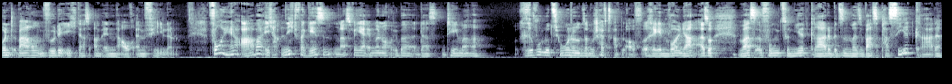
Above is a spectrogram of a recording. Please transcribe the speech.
und warum würde ich das am Ende auch empfehlen? Vorher aber, ich habe nicht vergessen, dass wir ja immer noch über das Thema Revolution in unserem Geschäftsablauf reden wollen, ja. Also was funktioniert gerade, beziehungsweise was passiert gerade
